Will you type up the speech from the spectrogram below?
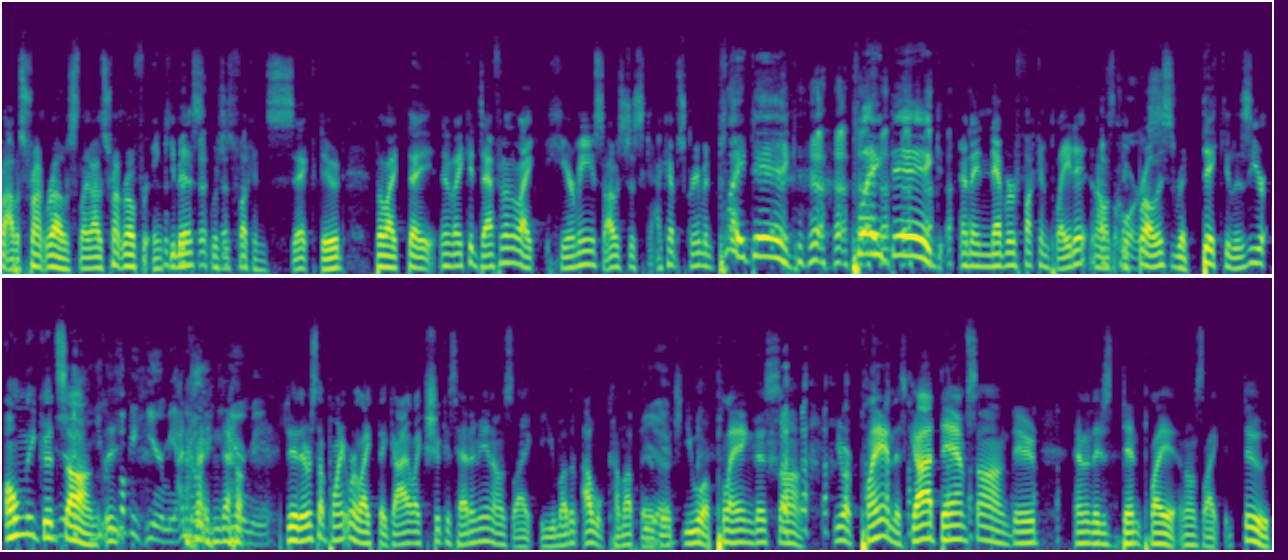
I was front row. So like I was front row for Incubus, which is fucking sick, dude. But like they and they could definitely like hear me, so I was just I kept screaming, "Play dig, play dig," and they never fucking played it. And I was like, "Bro, this is ridiculous. This is your only good song." You can fucking hear me. I know I you can know. hear me. Dude, there was that point where like the guy like shook his head at me and I was like, You mother I will come up there, Yeah. bitch. You are playing this song. you are playing this goddamn song, dude. And then they just didn't play it. And I was like, dude,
